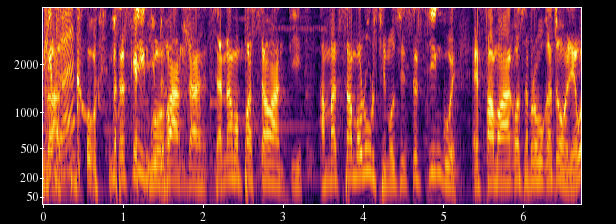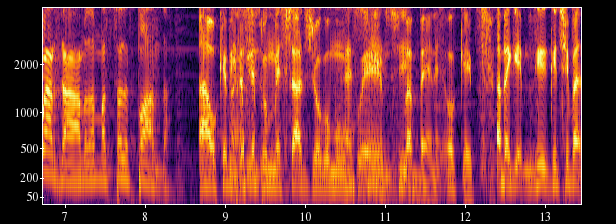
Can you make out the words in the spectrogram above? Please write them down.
Che- come? Se estinguo capito. panda, se andiamo un passo avanti, ammazziamo l'ultimo, si si estingue e famo una cosa provocatoria. Guarda, mi ha ammazzato il panda. Ah, ho capito, è capito? sempre un messaggio comunque. Eh, sì, sì. Va bene, ok. Vabbè, che, che- che ci fa?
